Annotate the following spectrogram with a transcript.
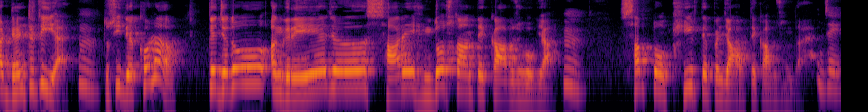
ਆਇਡੈਂਟੀਟੀ ਹੈ। ਤੁਸੀਂ ਦੇਖੋ ਨਾ ਕਿ ਜਦੋਂ ਅੰਗਰੇਜ਼ ਸਾਰੇ ਹਿੰਦੁਸਤਾਨ ਤੇ ਕਾਬਜ਼ ਹੋ ਗਿਆ ਸਭ ਤੋਂ ਅਖੀਰ ਤੇ ਪੰਜਾਬ ਤੇ ਕਾਬਜ਼ ਹੁੰਦਾ ਹੈ। ਜੀ।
